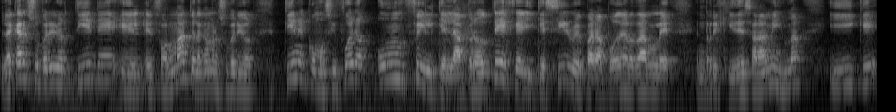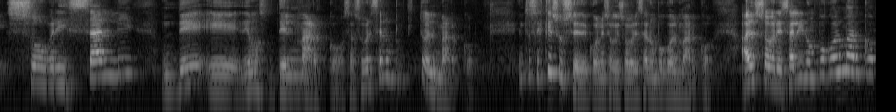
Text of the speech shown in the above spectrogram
la cara superior tiene el, formato de la cámara superior, tiene como si fuera un fil que la protege y que sirve para poder darle rigidez a la misma y que sobresale de, eh, digamos, del marco, o sea, sobresale un poquito del marco. Entonces, ¿qué sucede con eso que sobresale un poco del marco? Al sobresalir un poco del marco,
